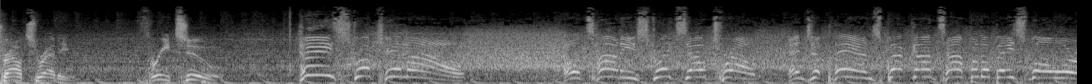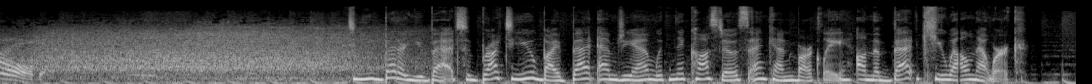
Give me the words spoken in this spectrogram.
Trout's ready. 3 2. He struck him out! Ohtani strikes out Trout, and Japan's back on top of the baseball world. You Better You Bet, brought to you by BetMGM with Nick Kostos and Ken Barkley on the BetQL network.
